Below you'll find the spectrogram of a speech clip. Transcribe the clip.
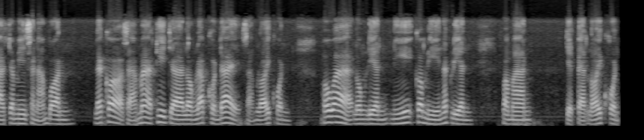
อาจจะมีสนามบอล และก็สามารถที่จะรองรับคนได้ 300 คน เพราะว่าโรงเรียนนี้ก็มีนักเรียนประมาณ 7-800 คน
